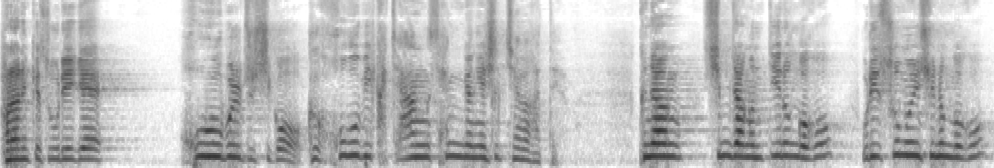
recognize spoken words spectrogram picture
하나님께서 우리에게 호흡을 주시고 그 호흡이 가장 생명의 실체와 같아요. 그냥 심장은 뛰는 거고 우리 숨은 쉬는 거고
